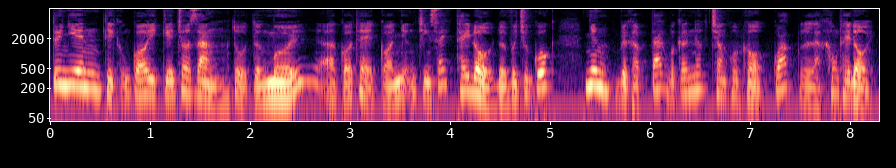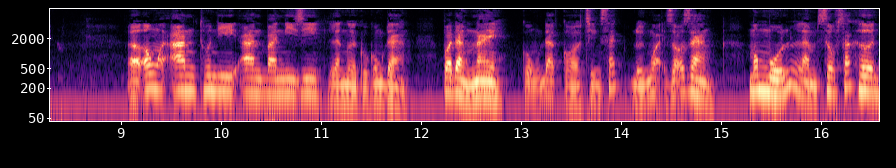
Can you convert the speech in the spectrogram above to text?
Tuy nhiên thì cũng có ý kiến cho rằng thủ tướng mới à, có thể có những chính sách thay đổi đối với Trung Quốc, nhưng việc hợp tác với các nước trong khuôn khổ Quắc là không thay đổi. Ờ, ông Anthony Albanese là người của công đảng. Và đảng này cũng đã có chính sách đối ngoại rõ ràng, mong muốn làm sâu sắc hơn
